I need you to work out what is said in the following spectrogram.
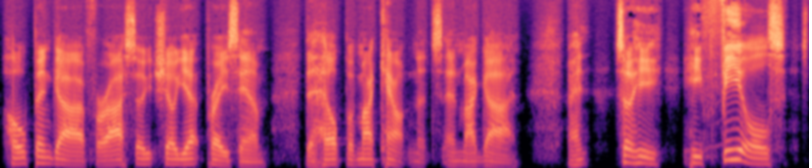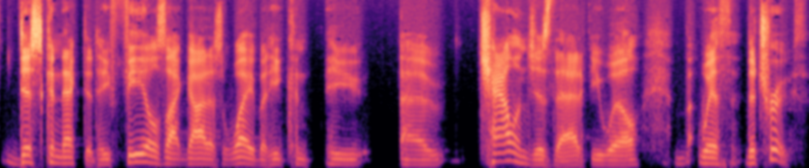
Hope in God, for I shall yet praise him the help of my countenance and my God. Right? So he he feels disconnected. He feels like God is away, but he can he uh, challenges that, if you will, with the truth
